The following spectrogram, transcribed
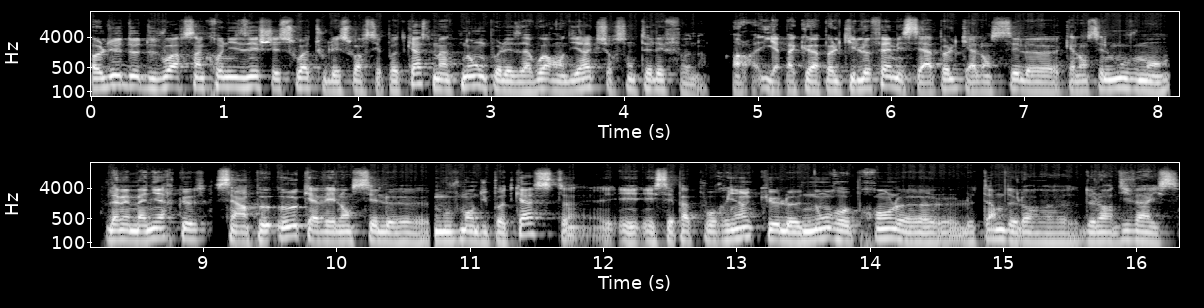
au lieu de devoir synchroniser chez soi tous les soirs ses podcasts, maintenant on peut les avoir en direct sur son téléphone. Alors il n'y a pas que Apple qui le fait, mais c'est Apple qui a lancé le mouvement. De la même manière que c'est un peu eux qui avaient lancé le mouvement du podcast et, c'est pas pour rien que le nom reprend le, terme de leur device.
